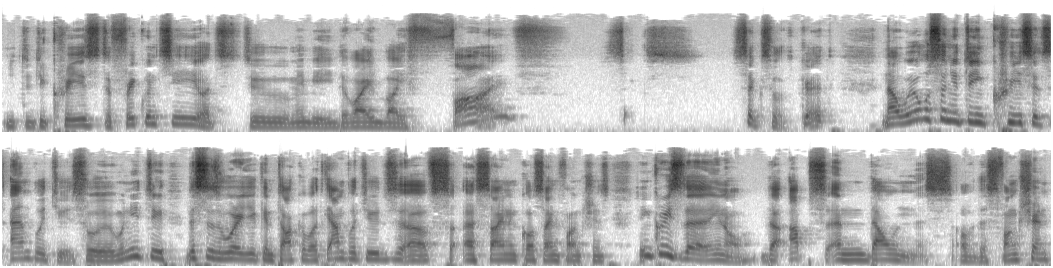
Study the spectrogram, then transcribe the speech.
need to decrease the frequency. Let's do maybe divide by five, six, six looks good. Now we also need to increase its amplitude. So we need to, this is where you can talk about amplitudes of uh, sine and cosine functions to increase the, you know, the ups and downness of this function.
